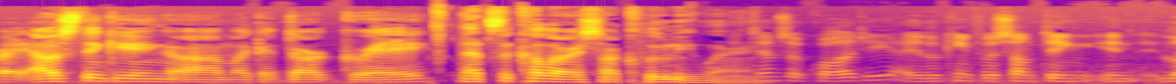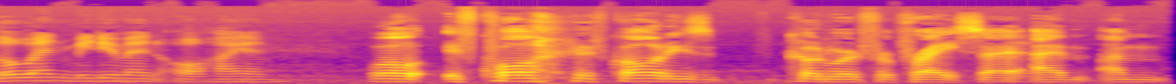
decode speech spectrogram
Right. I was thinking um, like a dark gray. That's the color I saw Clooney wearing. In terms of quality, are you looking for something in low end, medium end, or high end? Well, if qual if quality's code word for price, I, Yeah. I'm I'm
